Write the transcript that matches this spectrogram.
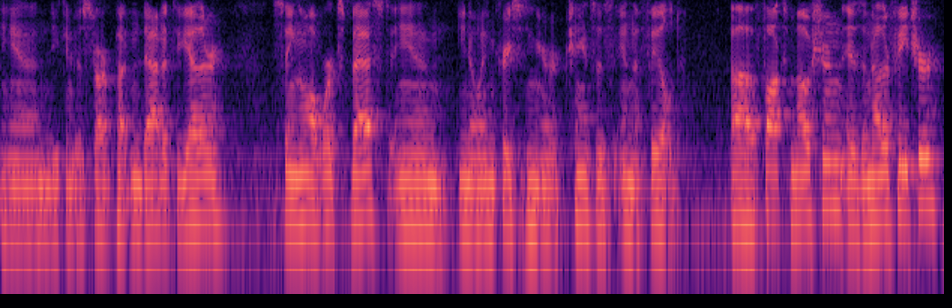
and you can just start putting data together, seeing what works best and you know increasing your chances in the field. Uh, Fox Motion is another feature.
